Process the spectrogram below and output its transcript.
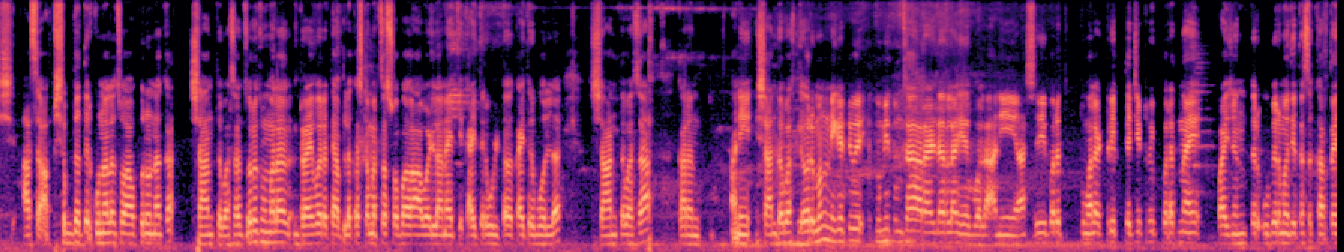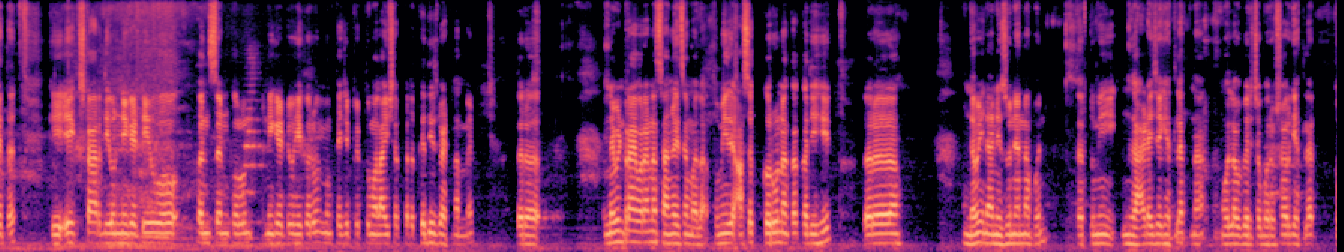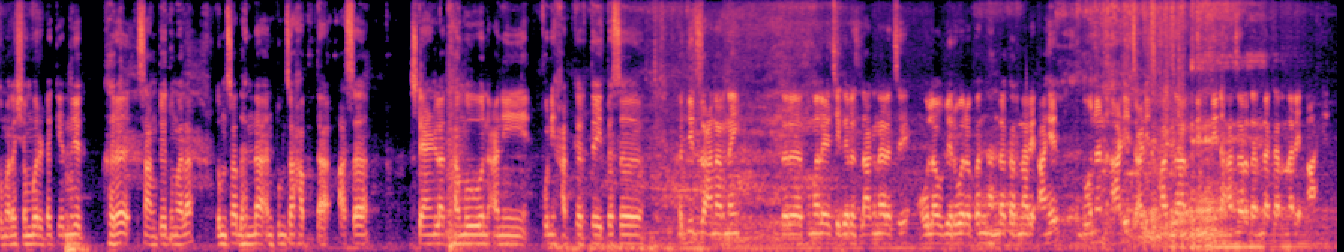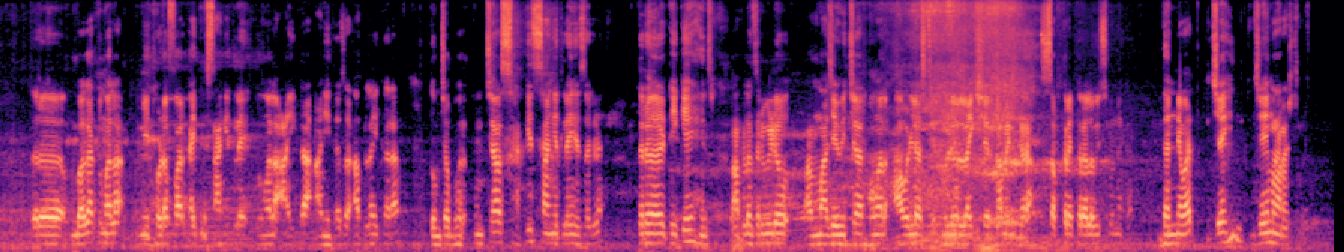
श- असं अपशब्द तर कुणालाच वापरू नका. शांत बसा. जर तुम्हाला ड्रायव्हर ते आपल्या कस्टमरचा स्वभाव आवडला नाही ते काहीतरी उलट काहीतरी बोललं शांत बसा. कारण आणि शांत बसल्यावर मग निगेटिव्ह तुम्ही तुमच्या रायडरला हे बोला आणि असे परत तुम्हाला ट्रिप त्याची ट्रिप परत नाही पाहिजे. तर उबेरमध्ये तसं करता येतं की एक स्टार देऊन निगेटिव्ह कन्सर्न करून निगेटिव्ह हे करून मग त्याची ट्रिप तुम्हाला आयुष्यात परत कधीच भेटणार नाही. तर नवीन ड्रायव्हरांना सांगायचं मला तुम्ही असं करू नका कधीही. तर नवीन आणि जुन्यांना पण. तर तुम्ही गाड्या ज्या घेतल्यात ना ओला उबेरच्या भरोश्यावर घेतल्यात तुम्हाला शंभर टक्के म्हणजे खरं सांगतोय तुम्हाला तुमचा धंदा आणि तुमचा हप्ता असा स्टँडला थांबवून आणि कोणी हात करतंय तसं कधीच जाणार नाही. तर तुम्हाला याची गरज लागणारच आहे. ओला उबेरवर पण धंदा करणारे आहेत. दोन अडीच अडीच हजार तीन तीन हजार धंदा करणारे आहेत. तर बघा तुम्हाला मी थोडंफार काहीतरी सांगितलंय. तुम्हाला ऐका आणि त्याचा अप्लाय करा. तुमच्या भर तुमच्यासाठीच सांगितलंय हे सगळं. तर ठीक आहे. हेच आपला जर व्हिडिओ माझे विचार तुम्हाला आवडले असतील व्हिडिओ लाईक शेअर कमेंट करा. सबस्क्राईब करायला विसरू नका. धन्यवाद. जय हिंद. जय महाराष्ट्र.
